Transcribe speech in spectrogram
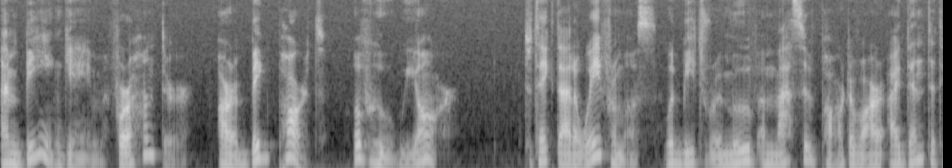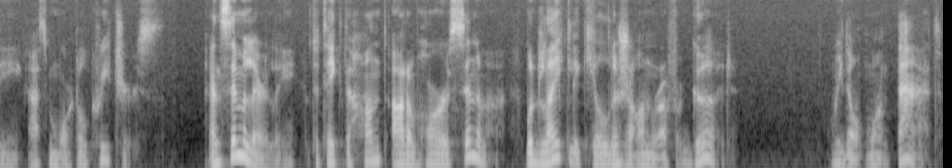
and being game for a hunter are a big part of who we are. To take that away from us would be to remove a massive part of our identity as mortal creatures. And similarly, to take the hunt out of horror cinema would likely kill the genre for good. We don't want that.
